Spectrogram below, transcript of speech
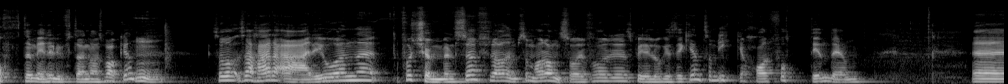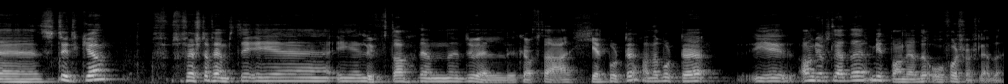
ofte mer i lufta enn langs bakken. Mm. Så, så her er det jo en eh, forsømmelse fra dem som har ansvaret for eh, spillelogistikken, som ikke har fått inn den eh, styrken. Først og fremst i, i lufta. Den duellkrafta er helt borte. Han er borte i angrepsleddet, midtbaneleddet og forsvarsleddet.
